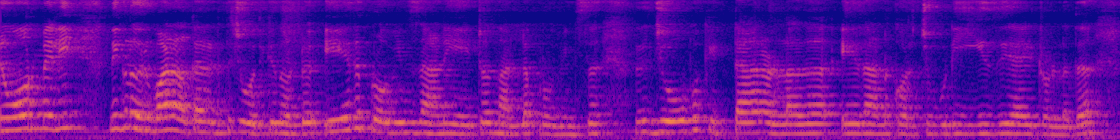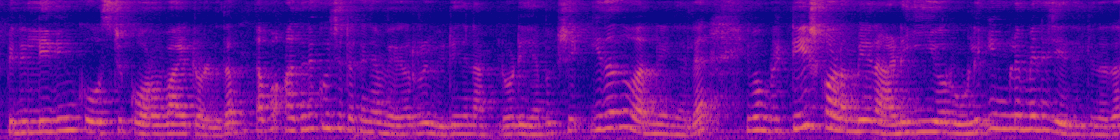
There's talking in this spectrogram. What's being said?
നോർമലി നിങ്ങൾ ഒരുപാട് ആൾക്കാരുടെ അടുത്ത് ചോദിക്കുന്നുണ്ട് ഏത് പ്രൊവിൻസ് ആണ് ഏറ്റവും നല്ല പ്രൊവിൻസ് ജോബ് കിട്ടാനുള്ളത് ഏതാണ് കുറച്ചും കൂടി ഈസി ആയിട്ടുള്ളത്? പിന്നെ ലിവിങ് കോസ്റ്റ് കുറവായിട്ടുള്ളത്. അപ്പോൾ അതിനെക്കുറിച്ചിട്ടൊക്കെ ഞാൻ വേറൊരു വീഡിയോ ഞാൻ അപ്ലോഡ് ചെയ്യാം. പക്ഷേ ഇതെന്ന് പറഞ്ഞു കഴിഞ്ഞാൽ ഇപ്പം ബ്രിട്ടീഷ് കൊളംബിയയിലാണ് ഈ ഒരു റൂൾ ഇംപ്ലിമെന്റ് ചെയ്തിരിക്കുന്നത്.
